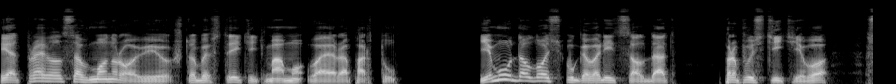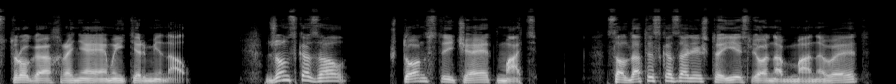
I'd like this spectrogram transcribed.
и отправился в Монровию, чтобы встретить маму в аэропорту. Ему удалось уговорить солдат пропустить его строго охраняемый терминал. Джон сказал, что он встречает мать. Солдаты сказали, что если он обманывает,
